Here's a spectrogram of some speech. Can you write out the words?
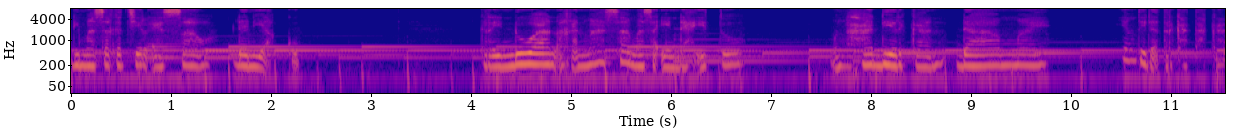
di masa kecil Esau dan Yakub. Kerinduan akan masa-masa indah itu menghadirkan damai yang tidak terkatakan.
